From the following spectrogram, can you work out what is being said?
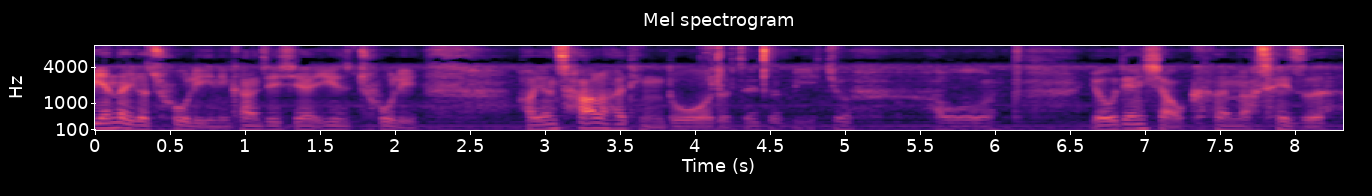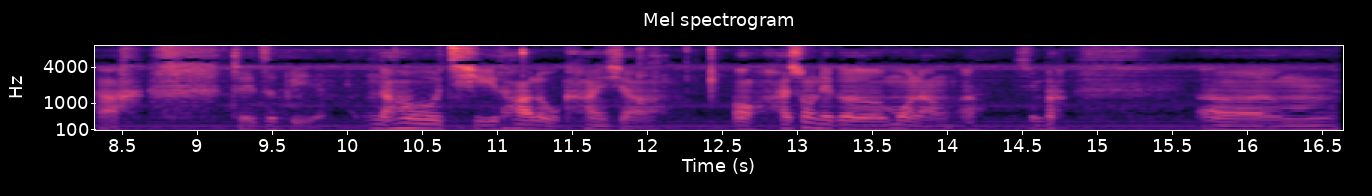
边的一个处理，你看这些一处理。好像差了还挺多的，这支笔就好有点小坑了，这支啊，这支笔。然后其他的我看一下，哦，还送那个墨囊啊，行吧。嗯，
